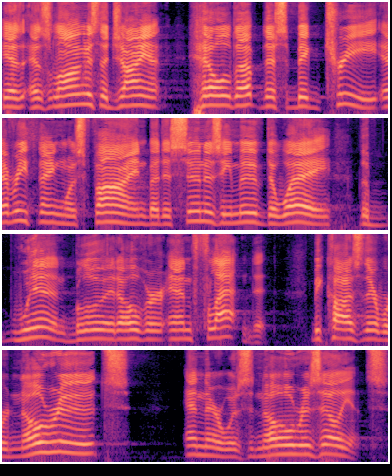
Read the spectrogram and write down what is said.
As long as the giant held up this big tree, everything was fine, but as soon as he moved away, the wind blew it over and flattened it because there were no roots and there was no resilience.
